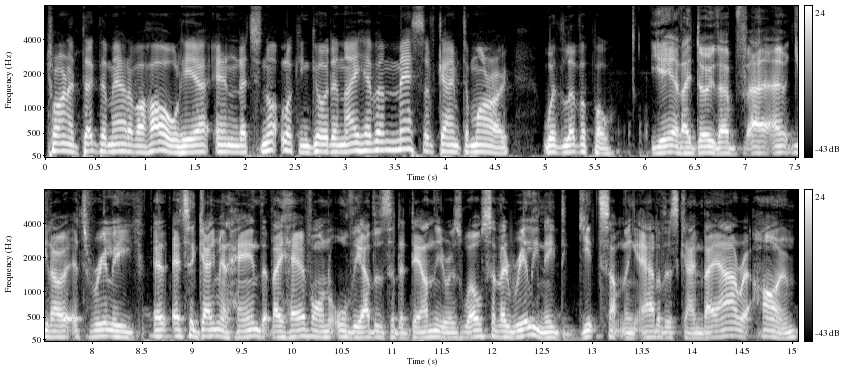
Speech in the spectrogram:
trying to dig them out of a hole here, and it's not looking good. And they have a massive game tomorrow with Liverpool. Yeah, they do. They've, uh, uh, you know, it's really it's a game in hand that they have on all the others that are down there as well. So they really need to get something out of this game. They are at home.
